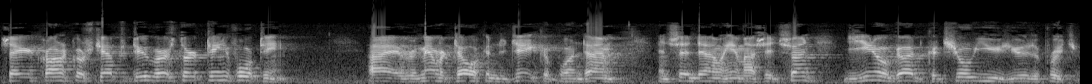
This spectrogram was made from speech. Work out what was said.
Second Chronicles chapter two, verse thirteen and fourteen. I remember talking to Jacob one time and sat down with him. I said, Son, do you know God could sure use you as a preacher?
